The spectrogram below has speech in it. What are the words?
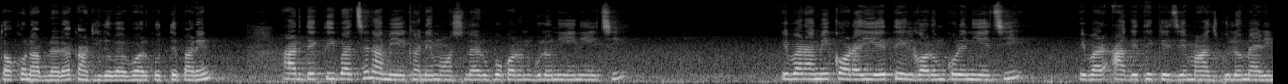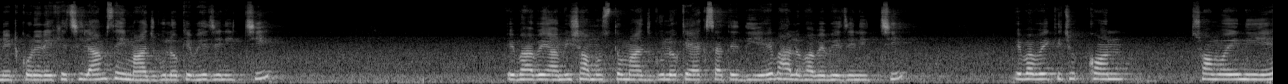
তখন আপনারা কাঠিরও ব্যবহার করতে পারেন। আর দেখতেই পাচ্ছেন, আমি এখানে মশলার উপকরণগুলো নিয়ে নিয়েছি। এবার আমি কড়াইয়ে তেল গরম করে নিয়েছি। এবার আগে থেকে যে মাছগুলো ম্যারিনেট করে রেখেছিলাম, সেই মাছগুলোকে ভেজে নিচ্ছি। এভাবে আমি সমস্ত মাছগুলোকে একসাথে দিয়ে ভালোভাবে ভেজে নিচ্ছি। এভাবে কিছুক্ষণ সময় নিয়ে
